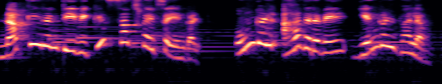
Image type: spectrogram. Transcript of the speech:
நக்கீரன் டிவிக்கு சப்ஸ்கிரைப் செய்யுங்கள். உங்கள் ஆதரவே எங்கள் பலம்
